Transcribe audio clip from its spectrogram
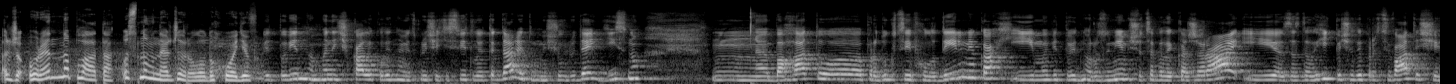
адже орендна плата основне джерело доходів. Відповідно, ми не чекали, коли нам відключать і світло і так далі, тому що у людей дійсно. Багато продукції в холодильниках, і ми відповідно розуміємо, що це велика жара, і заздалегідь почали працювати ще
